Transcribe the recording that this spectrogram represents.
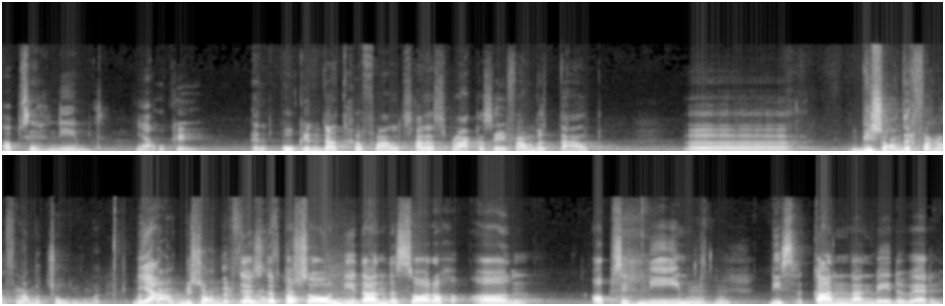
op zich neemt. Ja. Oké. En ook in dat geval zal er sprake zijn van betaald eh, bijzonder verlof, laat me het zo noemen. Betaald bijzonder dus verlof. de toch? persoon die dan de zorg uh, op zich neemt, Mhm. die kan dan bij de werk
